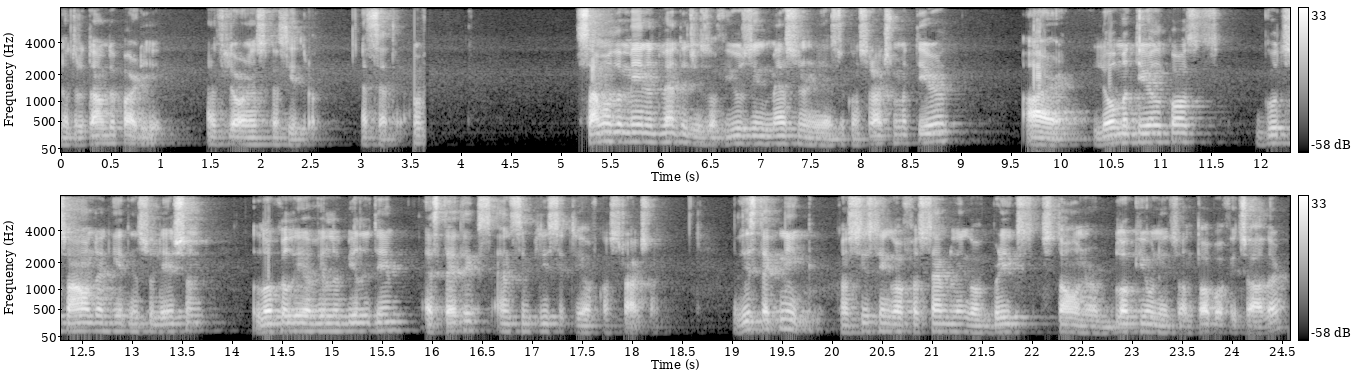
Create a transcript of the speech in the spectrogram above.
Notre Dame de Paris, and Florence Cathedral etc. Some of the main advantages of using masonry as a construction material are low material costs, good sound and heat insulation, locally availability, aesthetics, and simplicity of construction. This technique, consisting of assembling of bricks, stone, or block units on top of each other,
